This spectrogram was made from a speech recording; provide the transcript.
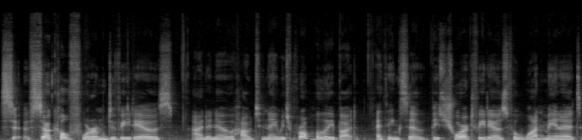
circle formed videos. I don't know how to name it properly, but I think so. These short videos for one minute,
